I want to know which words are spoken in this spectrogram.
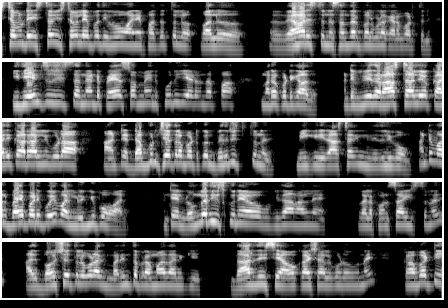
ఇష్టం ఉంటే ఇష్టం ఇష్టం లేకపోతే ఇవ్వం అనే పద్ధతుల్లో వాళ్ళు వ్యవహరిస్తున్న సందర్భాలు కూడా కనబడుతున్నాయి. ఇది ఏం సూచిస్తుంది అంటే ప్రజాస్వామ్యాన్ని కూలి చేయడం తప్ప మరొకటి కాదు. అంటే వివిధ రాష్ట్రాల యొక్క అధికారాలను కూడా అంటే డబ్బును చేతులు పట్టుకొని బెదిరిస్తున్నది. మీకు ఈ రాష్ట్రానికి నిధులు ఇవ్వం అంటే వాళ్ళు భయపడిపోయి వాళ్ళు లొంగిపోవాలి. అంటే లొంగ తీసుకునే ఒక విధానాలనే ఇవాళ కొనసాగిస్తున్నది. అది భవిష్యత్తులో కూడా అది మరింత ప్రమాదానికి దారితీసే అవకాశాలు కూడా ఉన్నాయి. కాబట్టి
